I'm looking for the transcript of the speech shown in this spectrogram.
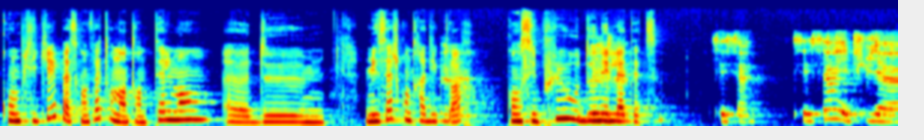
compliquée, parce qu'en fait, on entend tellement euh, de messages contradictoires mm. qu'on ne sait plus où donner de la tête. C'est ça, c'est ça, et puis... Euh,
